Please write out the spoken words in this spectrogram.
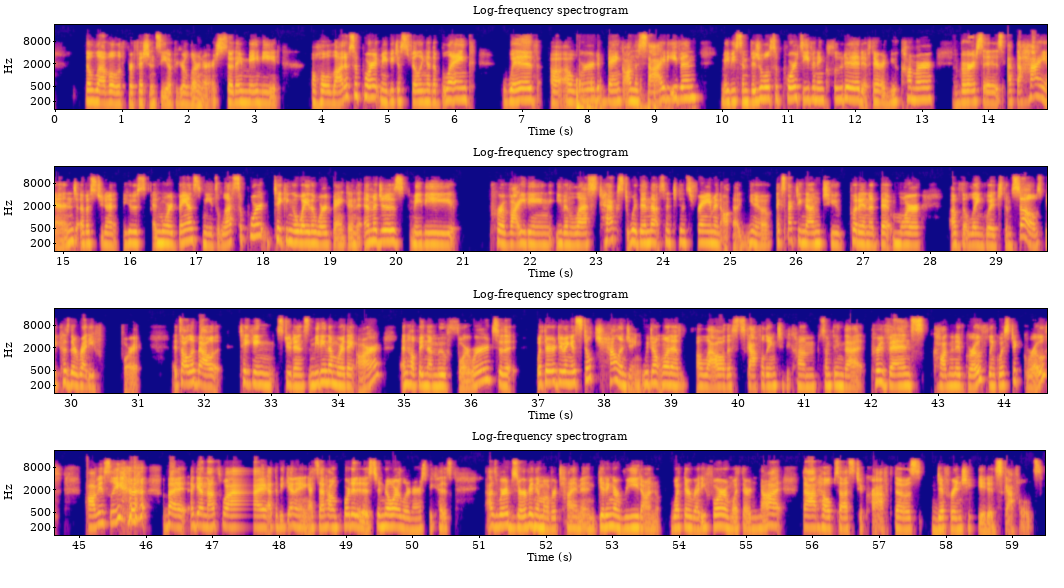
the level of proficiency of your learners. So they may need a whole lot of support, maybe just filling in the blank with a, a, word bank on the side, even maybe some visual supports even included if they're a newcomer, versus at the high end of a student who's and more advanced needs less support, taking away the word bank and the images, maybe providing even less text within that sentence frame and uh, you know expecting them to put in a bit more of the language themselves because they're ready for it. It's all about taking students, meeting them where they are, and helping them move forward so that what they're doing is still challenging. We don't want to allow the scaffolding to become something that prevents cognitive growth, linguistic growth, obviously. but again, that's why at the beginning I said how important it is to know our learners because as we're observing them over time and getting a read on what they're ready for and what they're not, that helps us to craft those differentiated scaffolds.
